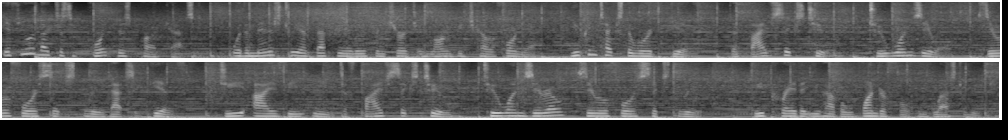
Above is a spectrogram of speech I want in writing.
If you would like to support this podcast or the ministry of Bethany Lutheran Church in Long Beach, California, you can text the word GIVE to 562 210 0463. That's GIVE, G I V E, to 562 210 0463. We pray that you have a wonderful and blessed week.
